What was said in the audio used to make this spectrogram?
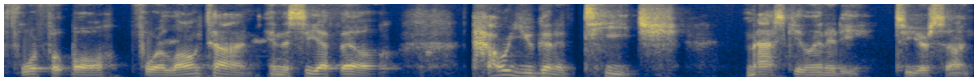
for football for a long time in the CFL, how are you going to teach masculinity to your son?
